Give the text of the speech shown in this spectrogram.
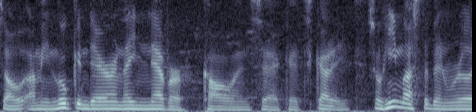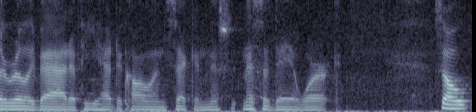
So I mean, Luke and Darin, they never call in sick. It's got to, so he must have been really, really bad if he had to call in sick and miss miss a day of work. So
